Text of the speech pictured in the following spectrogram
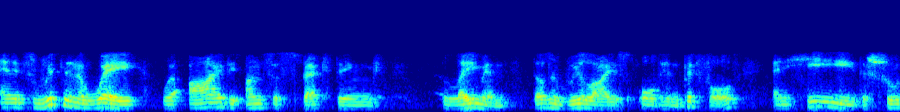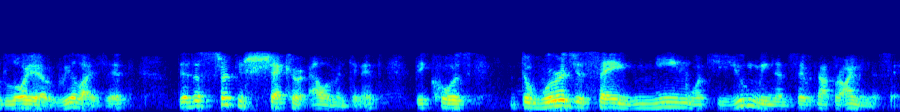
and it's written in a way where I, the unsuspecting layman, doesn't realize all the hidden pitfalls, and he, the shrewd lawyer, realizes it, there's a certain sheker element in it because the words you're saying mean what you mean and say, but not what I mean to say.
